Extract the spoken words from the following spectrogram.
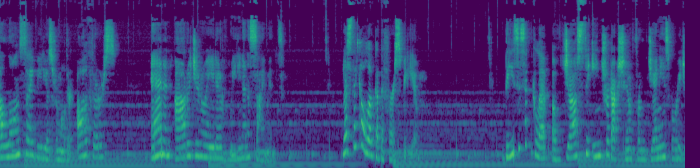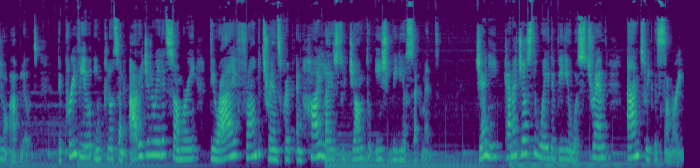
alongside videos from other authors, and an auto-generated reading and assignment. Let's take a look at the first video. This is a clip of just the introduction from Jenny's original upload. The preview includes an auto-generated summary derived from the transcript and highlights to jump to each video segment. Jenny can adjust the way the video was trimmed and tweak the summary.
